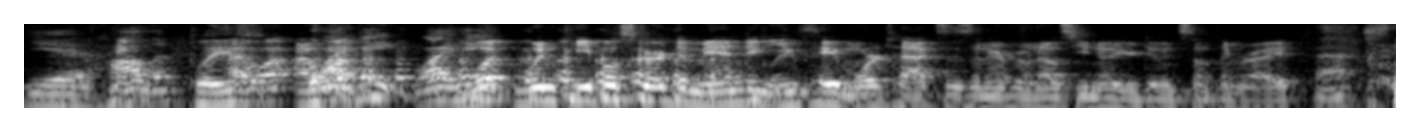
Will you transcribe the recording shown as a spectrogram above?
Yeah, holla. Please. I, wa- I Why want hate? Why hate? What, when people start demanding you pay more taxes than everyone else, you know you're doing something right. Facts.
